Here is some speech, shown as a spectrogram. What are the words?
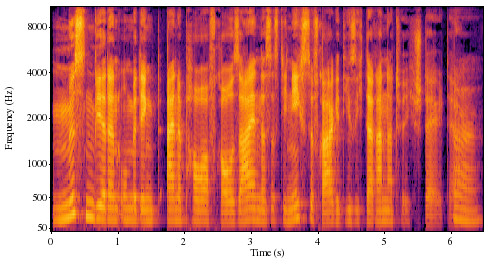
müssen wir denn unbedingt eine Powerfrau sein? Das ist die nächste Frage, die sich daran natürlich stellt. Ja. Hm.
